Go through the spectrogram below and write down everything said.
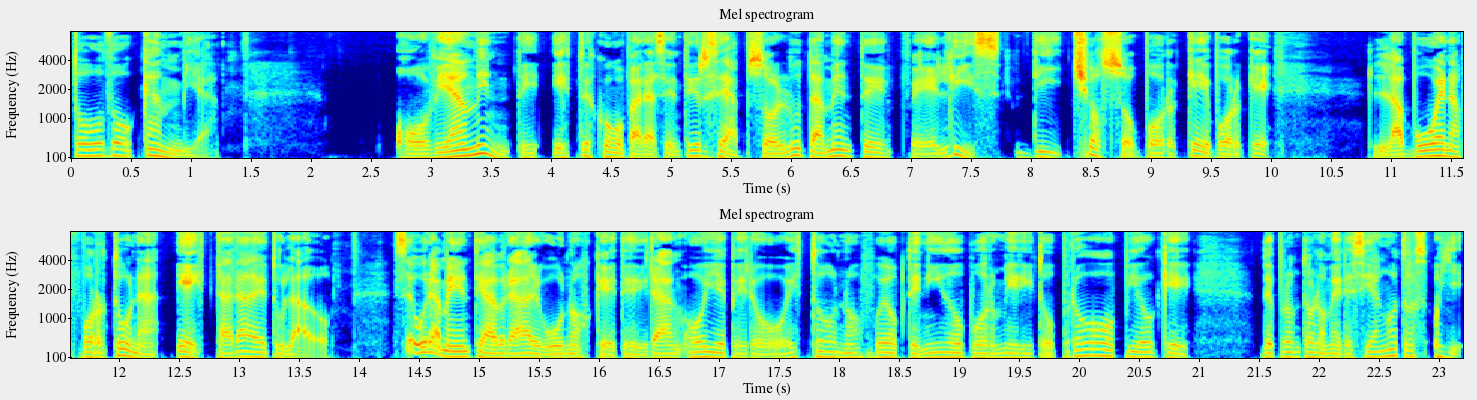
todo cambia. Obviamente, esto es como para sentirse absolutamente feliz, dichoso. ¿Por qué? Porque la buena fortuna estará de tu lado. Seguramente habrá algunos que te dirán, oye, pero esto no fue obtenido por mérito propio, que de pronto lo merecían otros. Oye,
